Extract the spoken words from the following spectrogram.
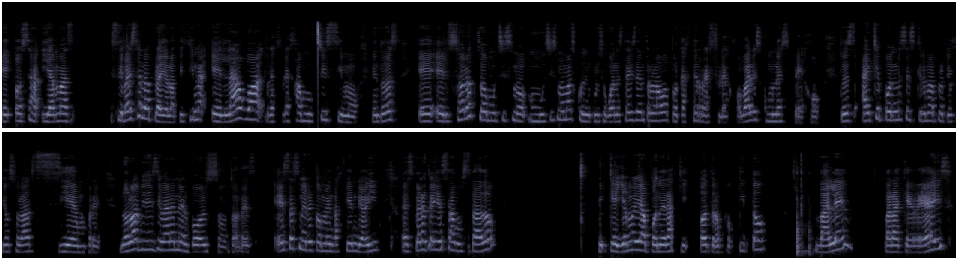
Eh, o sea, y además si vais a la playa o la piscina, el agua refleja muchísimo. Entonces, eh, el sol actúa muchísimo, muchísimo más cuando, incluso cuando estáis dentro del agua porque hace reflejo, ¿vale? Es como un espejo. Entonces, hay que ponerse crema de protección solar siempre. No lo olvidéis llevar en el bolso. Entonces, esa es mi recomendación de hoy. Espero que os haya gustado. Y que yo me voy a poner aquí otro poquito, ¿vale? Para que veáis.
